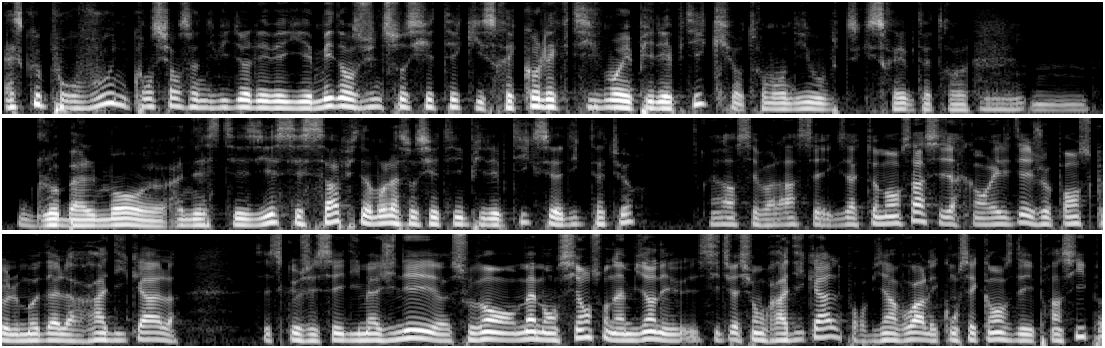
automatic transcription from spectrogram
Est-ce que pour vous, une conscience individuelle éveillée, mais dans une société qui serait collectivement épileptique, autrement dit, ou qui serait peut-être euh, mm, globalement euh, anesthésiée, c'est ça finalement la société épileptique, c'est la dictature? Alors c'est voilà, c'est exactement ça. C'est-à-dire qu'en réalité, je pense que le modèle radical, c'est ce que j'essaie d'imaginer. Euh, Souvent, même en science, on aime bien des situations radicales pour bien voir les conséquences des principes.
